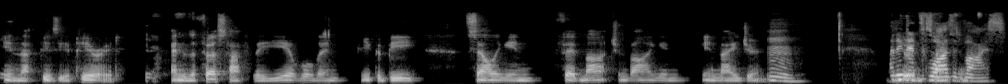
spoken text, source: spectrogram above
in that busier period. Yeah. And in the first half of the year, well, then you could be selling in Feb, March and buying in, in May, June. Mm. I think that's wise advice.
